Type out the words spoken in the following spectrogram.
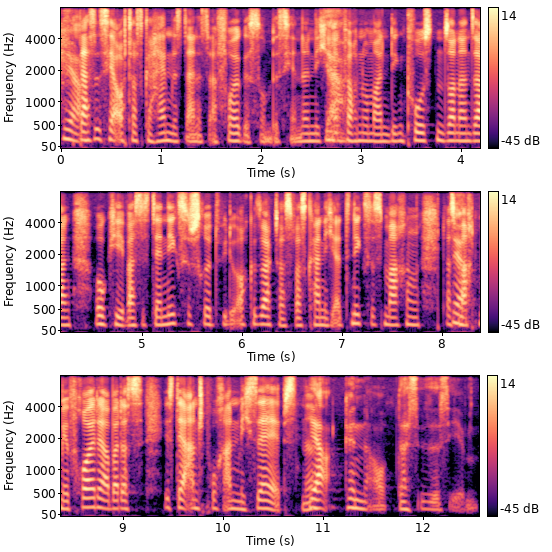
Ja. Das ist ja auch das Geheimnis deines Erfolges so ein bisschen. Ne? Nicht Ja. einfach nur mal ein Ding posten, sondern sagen, okay, was ist der nächste Schritt, wie du auch gesagt hast, was kann ich als nächstes machen, das Ja. macht mir Freude, aber das ist der Anspruch an mich selbst. Ne? Ja, genau, das ist es eben.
